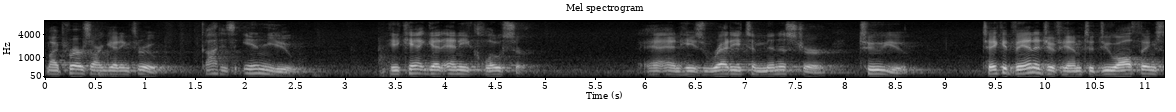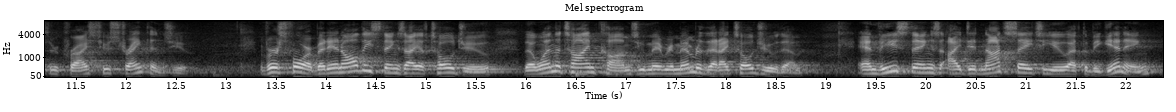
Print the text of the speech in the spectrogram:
my prayers aren't getting through. God is in you, He can't get any closer. And He's ready to minister to you. Take advantage of Him to do all things through Christ who strengthens you. Verse 4 But in all these things I have told you, that when the time comes, you may remember that I told you them. And these things I did not say to you at the beginning,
